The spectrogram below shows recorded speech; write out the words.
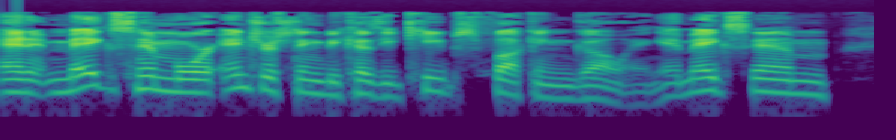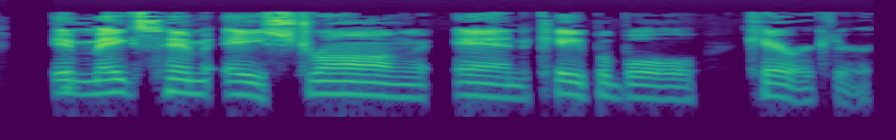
And it makes him more interesting because he keeps fucking going. It makes him it makes him a strong and capable character.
